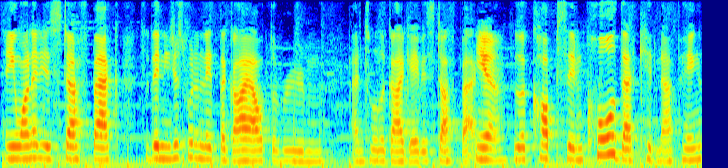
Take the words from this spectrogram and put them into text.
and he wanted his stuff back. So then he just wouldn't let the guy out the room until the guy gave his stuff back. Yeah. So the cops then called that kidnapping,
